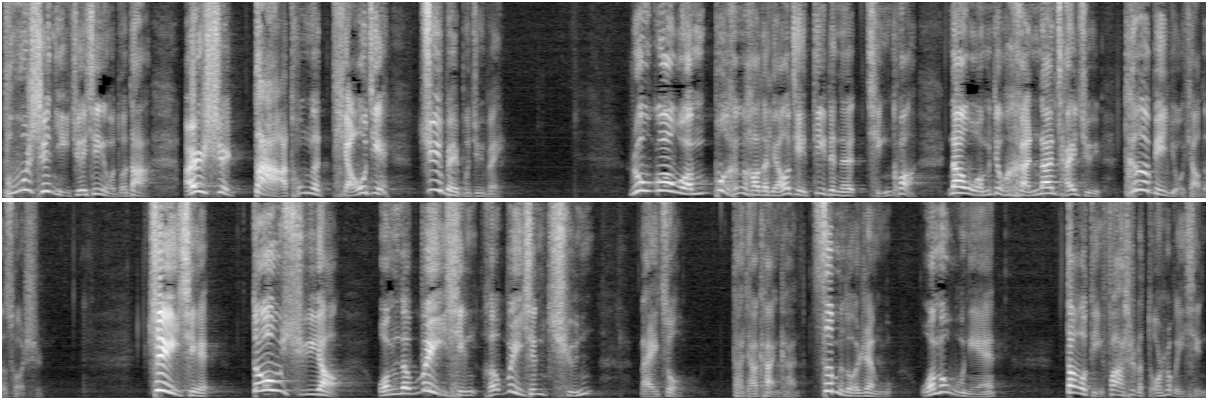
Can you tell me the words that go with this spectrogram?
不是你决心有多大，而是打通的条件具备不具备。如果我们不很好的了解地震的情况，那我们就很难采取特别有效的措施。这些都需要我们的卫星和卫星群来做。大家看看这么多任务，我们五年到底发射了多少卫星？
